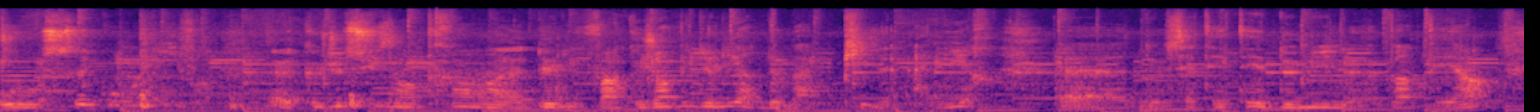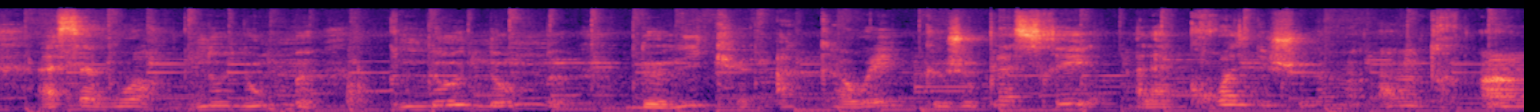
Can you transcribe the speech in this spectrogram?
au second livre que je suis en train de lire enfin que j'ai envie de lire de ma pile à lire de cet été 2021 à savoir Gnonum, Gnonum de Nick Akaway, que je placerai à la croise des chemins entre un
